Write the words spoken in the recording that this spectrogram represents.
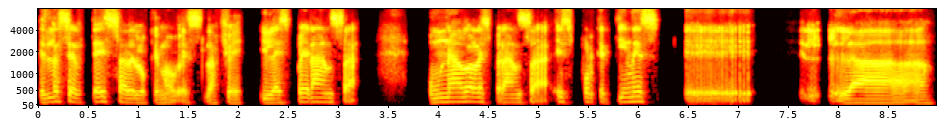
es la certeza de lo que no ves, la fe y la esperanza. Unado a la esperanza es porque tienes eh, la,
